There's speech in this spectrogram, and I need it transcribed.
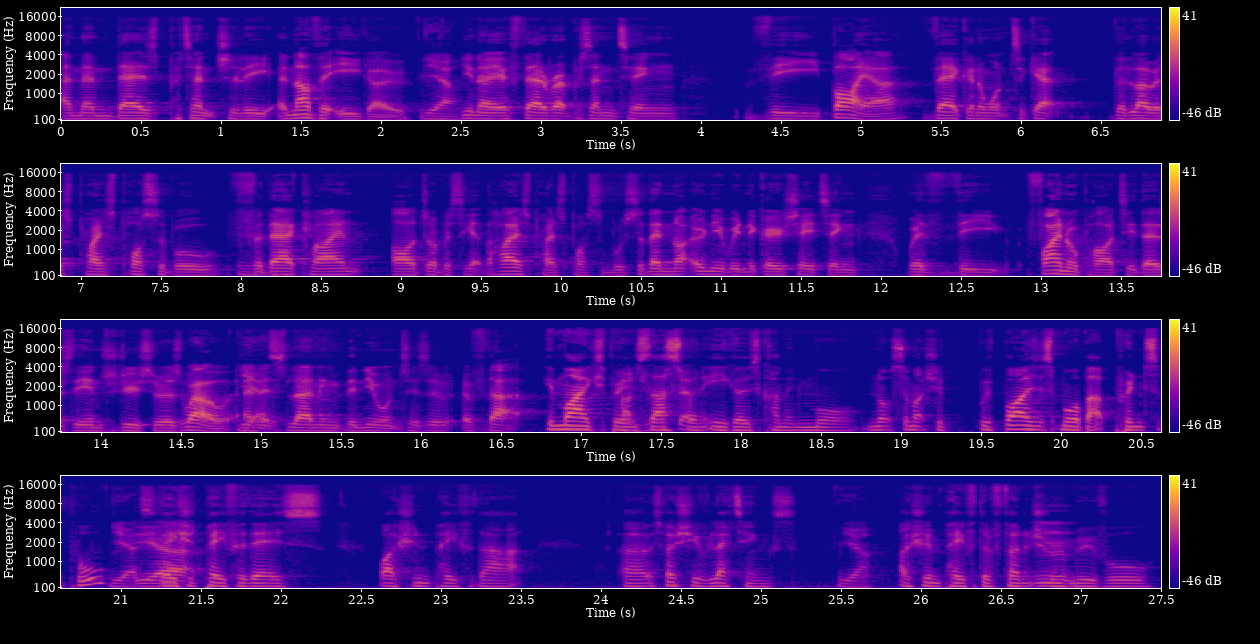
and then there's potentially another ego. Yeah. You know, if they're representing the buyer, they're going to want to get the lowest price possible for Mm. their client. Our job is to get the highest price possible. So then not only are we negotiating with the final party, there's the introducer as well. And it's learning the nuances of, of that. In my experience, that's 100%. when egos come in more. Not so much with- with buyers; it's more about principle. Yes. Yeah. They should pay for this. Or I shouldn't pay for that. Uh, especially with lettings, Yeah. I shouldn't pay for the furniture Mm. removal.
